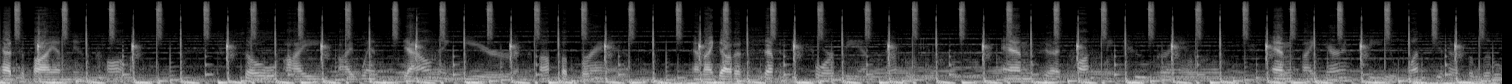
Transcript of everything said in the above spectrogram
had to buy a new car. So I, I went down a year and up a brand, and I got a 74 BMW, and it cost me two grand. And I guarantee you, once you have the little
